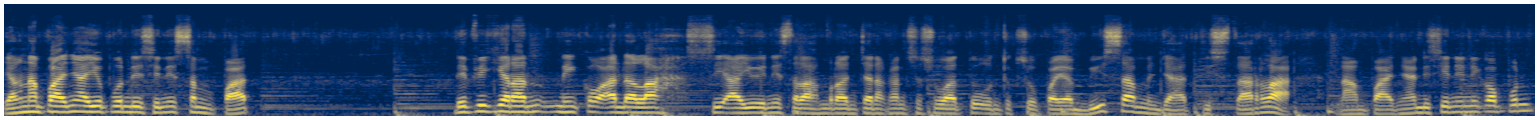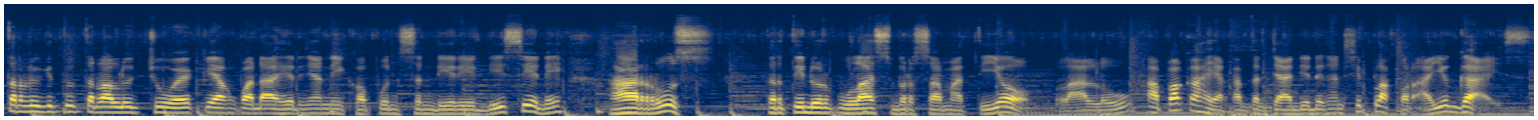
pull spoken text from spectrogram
Yang nampaknya Ayu pun di sini sempat di pikiran Niko adalah si Ayu ini setelah merencanakan sesuatu untuk supaya bisa menjahati Starla. Nampaknya di sini Niko pun terlalu gitu terlalu cuek yang pada akhirnya Niko pun sendiri di sini harus tertidur pulas bersama Tio. Lalu, apakah yang akan terjadi dengan si pelakor Ayu guys?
